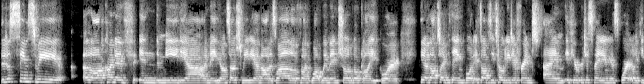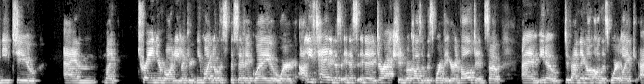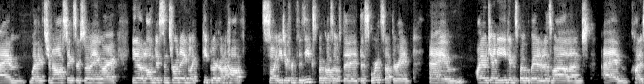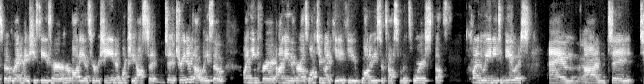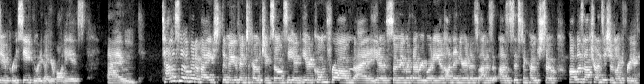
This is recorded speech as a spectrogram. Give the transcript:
there just seems to be a lot kind of in the media and maybe on social media and that as well of like what women should look like or you know that type of thing. But it's obviously totally different. Um, if you're participating in a sport, like you need to, um, like train your body like you might look a specific way or at least head in a, in, a, in a direction because of the sport that you're involved in so um, you know, depending on, on the sport, like um, whether it's gymnastics or swimming or, you know, long distance running, like people are going to have slightly different physiques because of the, the sports that they're in. Um, I know Jenny Egan spoke about it as well and um, kind of spoke about how she sees her, her body as her machine and like she has to, to treat it that way. So I think for any of the girls watching, like if you want to be successful in sports, that's kind of the way you need to view it, um, yeah. and to to appreciate the way that your body is. Um, tell us a little bit about the move into coaching. So obviously you had, you had come from uh, you know swimming with everybody, and, and then you're in as, as as assistant coach. So what was that transition like for you?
